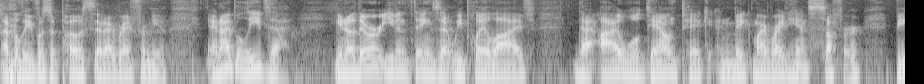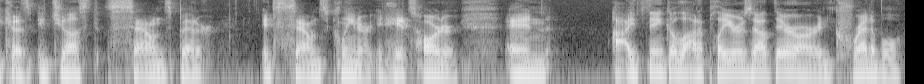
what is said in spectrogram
I believe was a post that I read from you. And I believe that. You know, there are even things that we play live that I will down pick and make my right hand suffer because it just sounds better. It sounds cleaner. It hits harder. And I think a lot of players out there are incredible.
